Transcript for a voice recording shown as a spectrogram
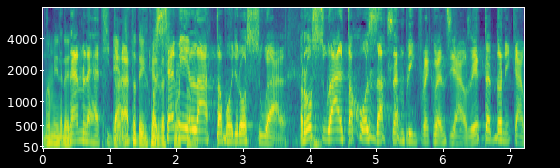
Na mindegy. Nem lehet hibázni. Én, látod, én a szemén voltam. láttam, hogy rosszul áll. Rosszul álltak hozzá a sampling frekvenciához. Érted, Danikám?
